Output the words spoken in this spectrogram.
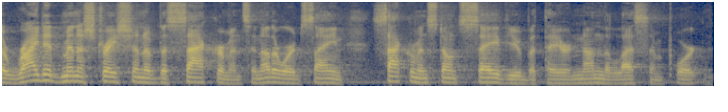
the right administration of the sacraments. In other words, saying sacraments don't save you, but they are nonetheless important.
